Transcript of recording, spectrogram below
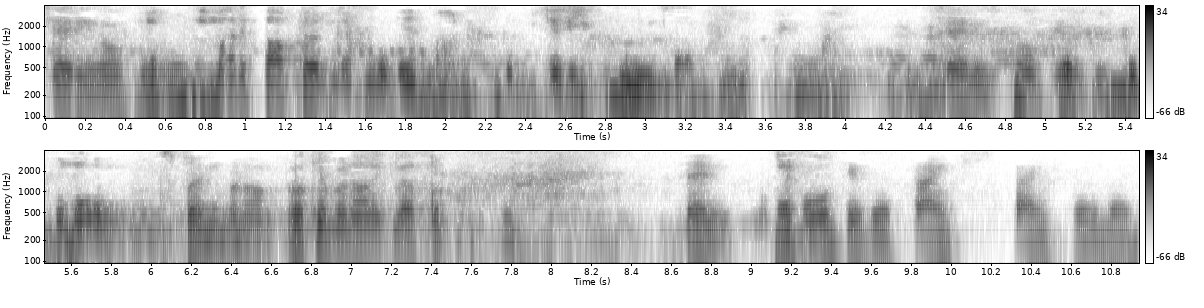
சரி ஓகே. இந்த மாதிரி சாஃப்ட்வேர்ல போய் யூஸ் ஆகும். சரி ஓகே. ஓகே கொஞ்ச நேரம் ஸ்பெண்ட் பண்ணுவோம் ஓகேப்பா நாளைக்கு கிளாஸ் சரி. Okay sir thanks thanks sir bye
